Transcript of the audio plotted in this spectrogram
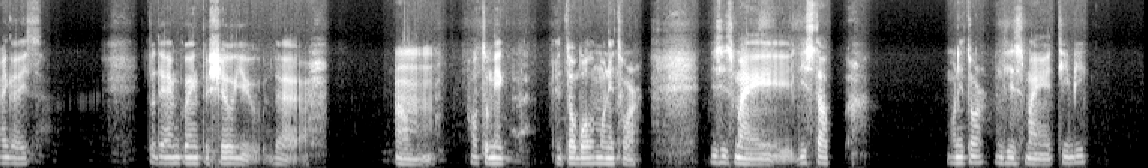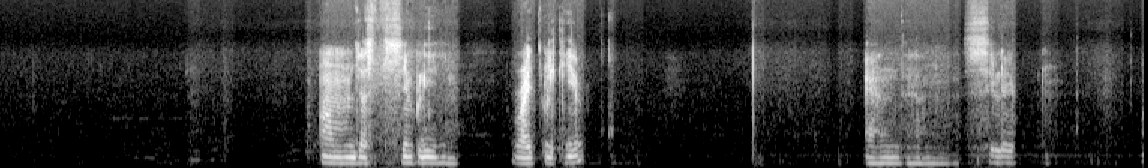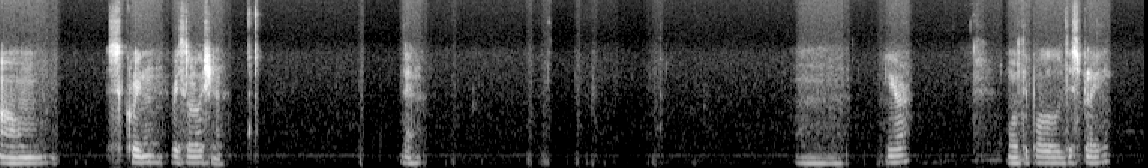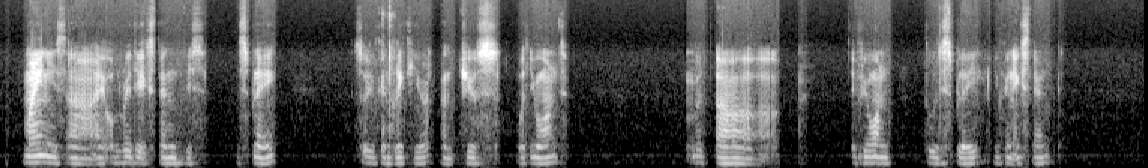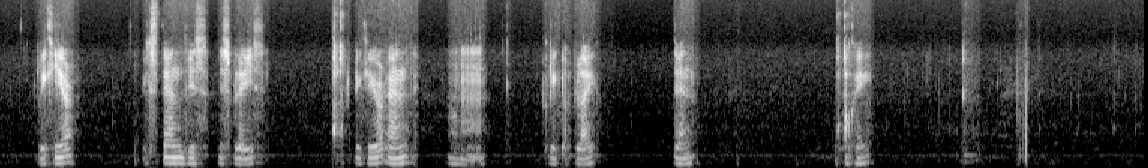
Hi guys. Today I'm going to show you the um how to make a double monitor. This is my desktop monitor and this is my TV. Um just simply right click here and um, select um, screen resolution. Then. Um, here. Multiple display. Mine is uh, I already extend this display. So you can click here and choose what you want. But uh, if you want to display you can extend click here extend this displays click here and um, click apply. Then okay.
